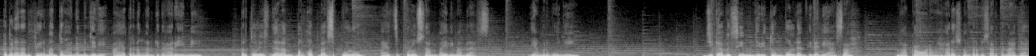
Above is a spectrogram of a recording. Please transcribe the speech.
Kebenaran firman Tuhan yang menjadi ayat renungan kita hari ini tertulis dalam Pengkhotbah 10 ayat 10 sampai 15 yang berbunyi Jika besi menjadi tumpul dan tidak diasah, maka orang harus memperbesar tenaga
